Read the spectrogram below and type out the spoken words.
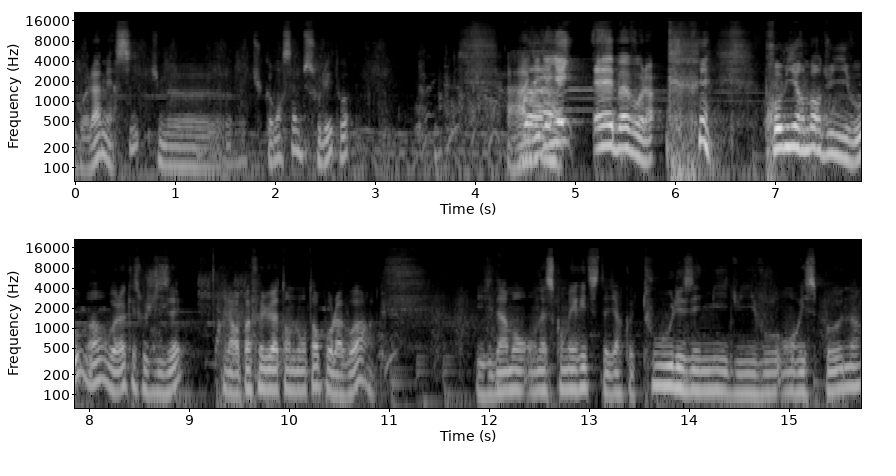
voilà merci, tu me, tu commences à me saouler toi. Aïe aïe aïe aïe eh ben voilà Première mort du niveau, hein, voilà qu'est-ce que je disais. Il n'aura pas fallu attendre longtemps pour l'avoir. Évidemment on a ce qu'on mérite, c'est-à-dire que tous les ennemis du niveau ont respawn.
